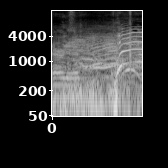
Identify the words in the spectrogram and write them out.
There it is. Woo!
